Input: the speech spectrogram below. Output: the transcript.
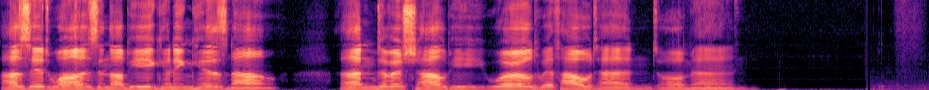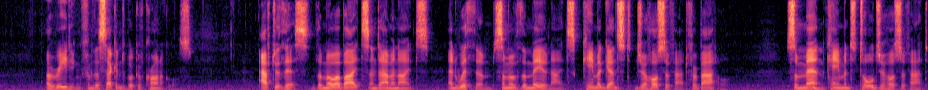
as it was in the beginning is now and ever shall be, world without end. Amen. A reading from the second book of Chronicles. After this, the Moabites and Ammonites, and with them some of the Maonites, came against Jehoshaphat for battle. Some men came and told Jehoshaphat,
